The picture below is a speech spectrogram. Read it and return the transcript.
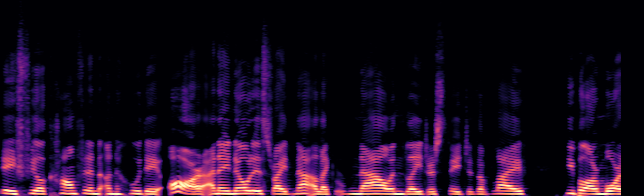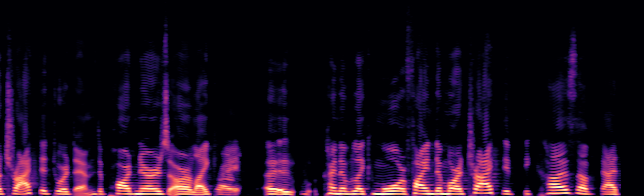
They feel confident on who they are. And I notice right now, like now in later stages of life, people are more attracted toward them. The partners are like right. uh, kind of like more, find them more attractive because of that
